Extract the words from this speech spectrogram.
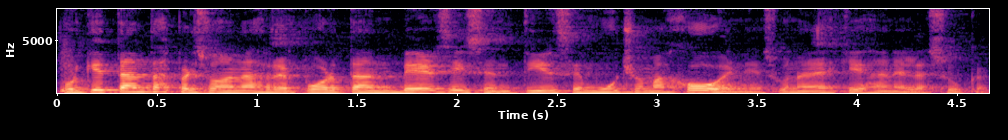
¿Por qué tantas personas reportan verse y sentirse mucho más jóvenes una vez que dejan el azúcar?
